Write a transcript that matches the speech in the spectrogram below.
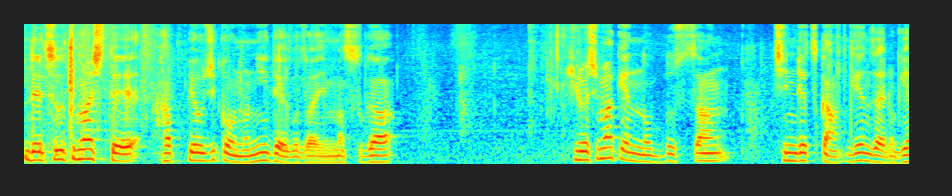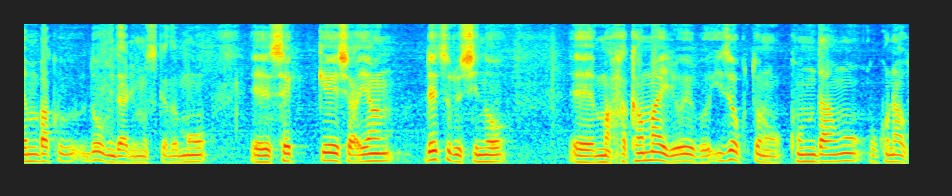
で続きまして発表事項の2でございますが広島県の物産陳列館現在の原爆ドームでありますけれども、えー、設計者ヤン・レツル氏の、えーまあ、墓参り及ぶ遺族との懇談を行う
